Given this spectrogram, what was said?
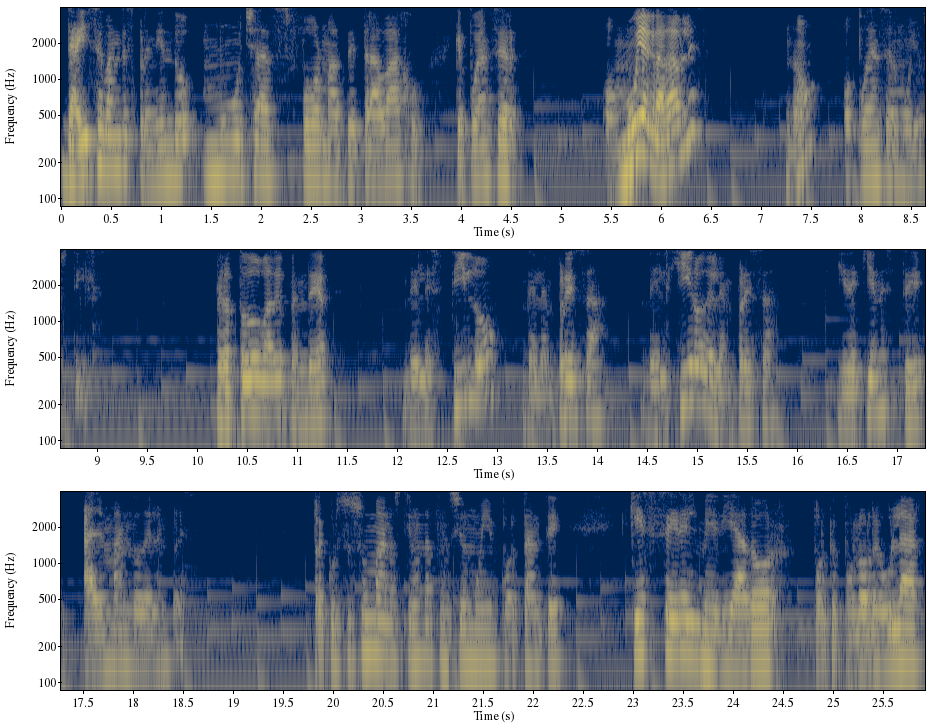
de ahí se van desprendiendo muchas formas de trabajo que pueden ser o muy agradables, ¿no? O pueden ser muy hostiles. Pero todo va a depender del estilo de la empresa, del giro de la empresa y de quién esté al mando de la empresa. Recursos humanos tiene una función muy importante que es ser el mediador, porque por lo regular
